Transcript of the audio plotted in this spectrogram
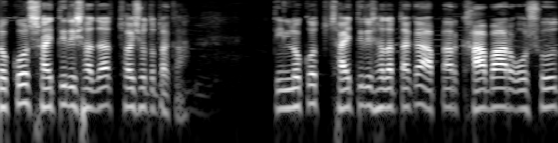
লক্ষ সাঁত্রিশ হাজার ছয়শত টাকা। তিন লক্ষ সাঁত্রিশ হাজার টাকা আপনার খাবার ওষুধ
